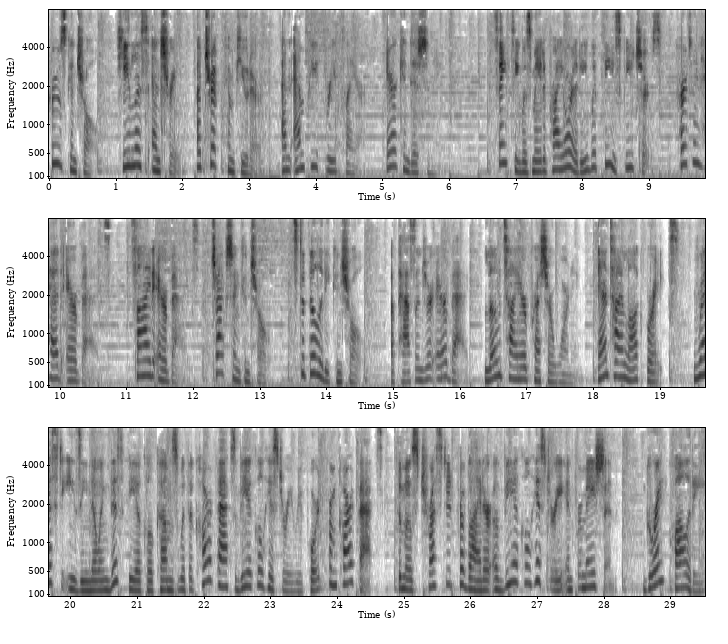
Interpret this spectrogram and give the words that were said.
cruise control, keyless entry, a trip computer, an MP3 player, air conditioning. Safety was made a priority with these features. Curtain head airbags, side airbags, traction control, stability control, a passenger airbag, low tire pressure warning, anti-lock brakes. Rest easy knowing this vehicle comes with a Carfax Vehicle History Report from Carfax, the most trusted provider of vehicle history information. Great quality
